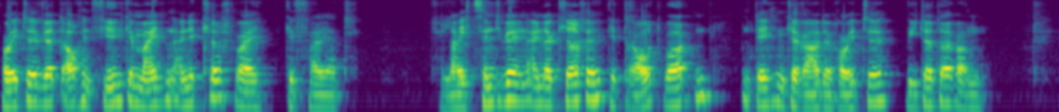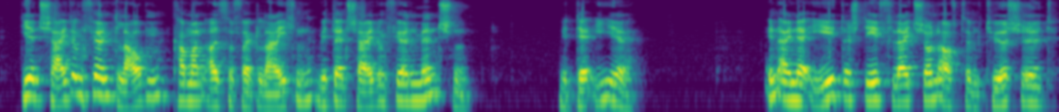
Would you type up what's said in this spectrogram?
Heute wird auch in vielen Gemeinden eine Kirchweih gefeiert. Vielleicht sind wir in einer Kirche getraut worden und denken gerade heute wieder daran. Die Entscheidung für einen Glauben kann man also vergleichen mit der Entscheidung für einen Menschen, mit der Ehe. In einer Ehe, da steht vielleicht schon auf dem Türschild,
